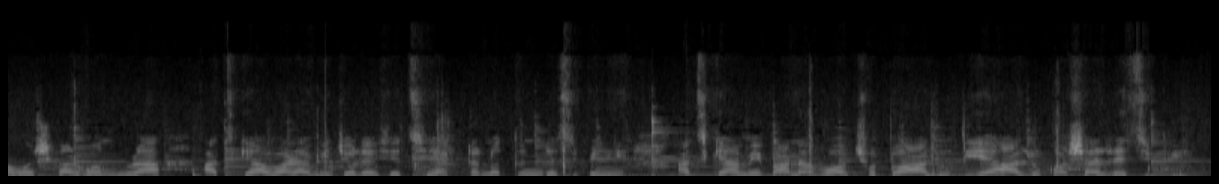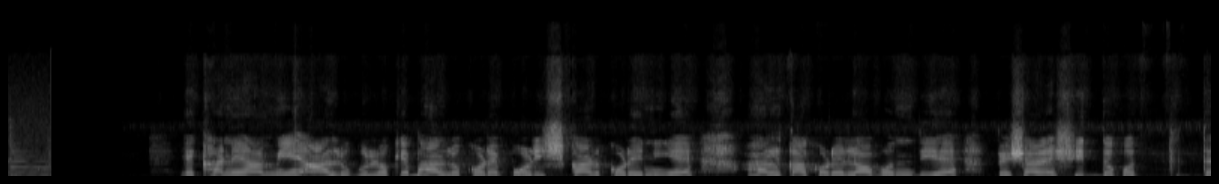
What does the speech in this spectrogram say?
নমস্কার বন্ধুরা, আজকে আবার আমি চলে এসেছি একটা নতুন রেসিপি নিয়ে। আজকে আমি বানাবো ছোট আলু দিয়ে আলু কষার রেসিপি এখানে আমি আলুগুলোকে ভালো করে পরিষ্কার করে নিয়ে, হালকা করে লবণ দিয়ে প্রেসারে সিদ্ধ করতে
